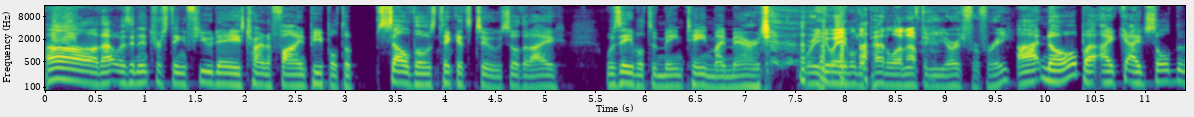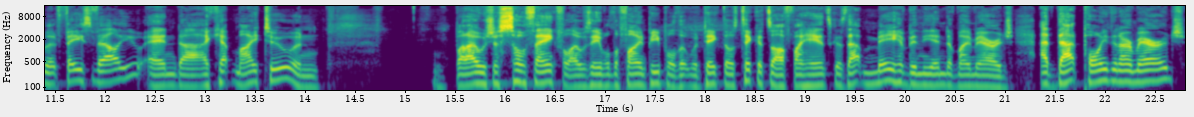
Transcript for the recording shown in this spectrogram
oh, that was an interesting few days trying to find people to sell those tickets to so that I was able to maintain my marriage. Were you able to peddle enough to get yours for free? uh, no, but I, I sold them at face value and uh, I kept my two and but I was just so thankful I was able to find people that would take those tickets off my hands because that may have been the end of my marriage. At that point in our marriage,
